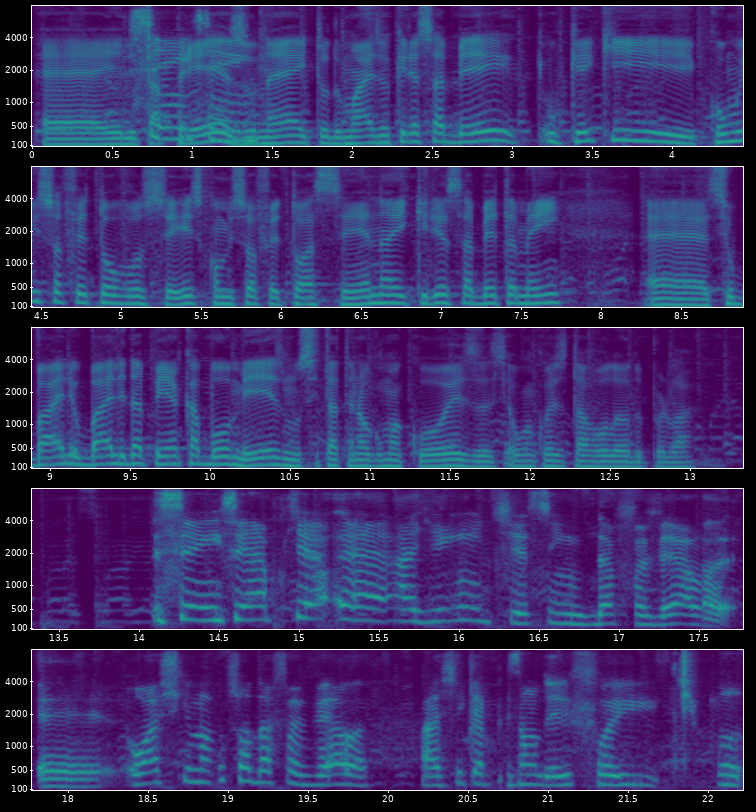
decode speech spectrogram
É, ele tá Sim, preso, sim. né, e tudo mais. Eu queria saber o que que... Como isso afetou vocês, como isso afetou a cena. E queria saber também é, se o baile, o baile da Penha acabou mesmo, se tá tendo alguma coisa, se alguma coisa tá rolando por lá. Sim, sim, é porque é, a gente, assim, da favela, é, eu acho que não só da favela, acho que a prisão dele foi, tipo,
